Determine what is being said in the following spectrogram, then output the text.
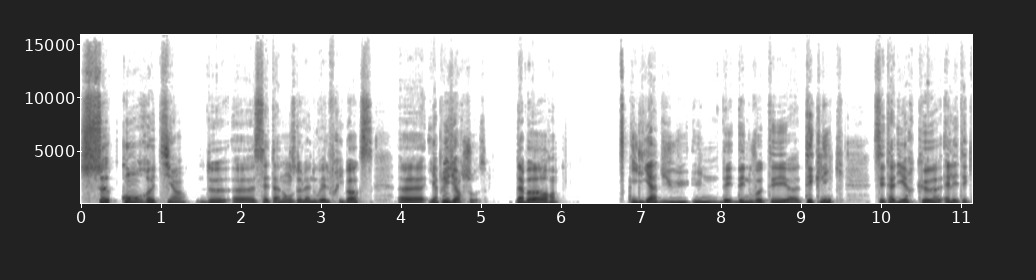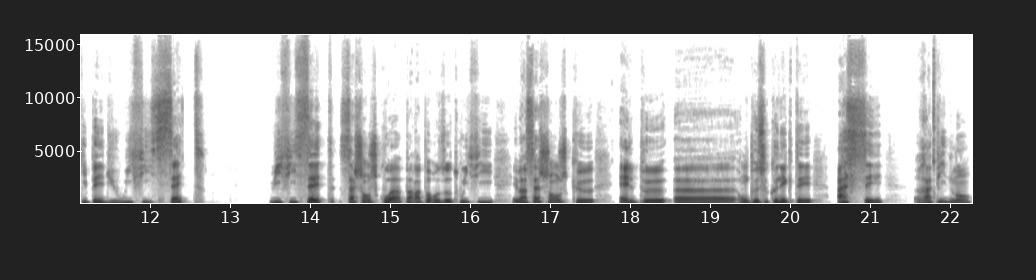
Ce qu'on retient de euh, cette annonce de la nouvelle Freebox, il y a plusieurs choses. D'abord, il y a des, nouveautés techniques, c'est-à-dire qu'elle est équipée du Wi-Fi 7. Wi-Fi 7, ça change quoi par rapport aux autres Wi-Fi? Eh ben, ça change que elle peut, on peut se connecter assez rapidement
